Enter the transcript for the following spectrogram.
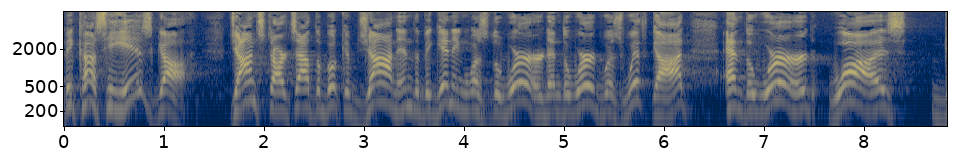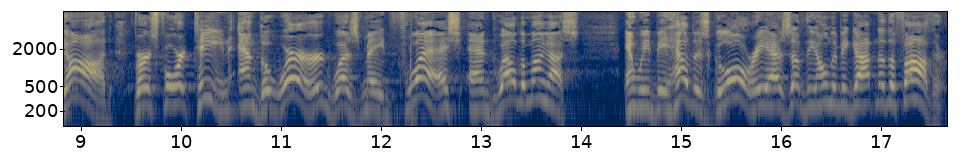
because he is God. John starts out the book of John. In the beginning was the Word, and the Word was with God, and the Word was God. Verse 14, and the Word was made flesh and dwelled among us and we beheld his glory as of the only begotten of the Father.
